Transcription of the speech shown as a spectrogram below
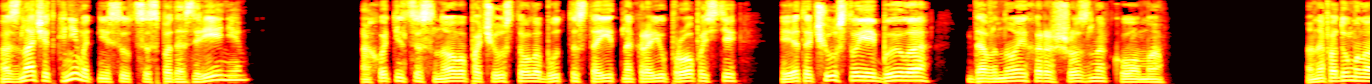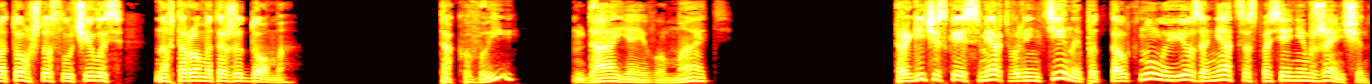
А значит, к ним отнесутся с подозрением. Охотница снова почувствовала, будто стоит на краю пропасти, и это чувство ей было давно и хорошо знакомо. Она подумала о том, что случилось на втором этаже дома. «Так вы?» «Да, я его мать». Трагическая смерть Валентины подтолкнула ее заняться спасением женщин,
